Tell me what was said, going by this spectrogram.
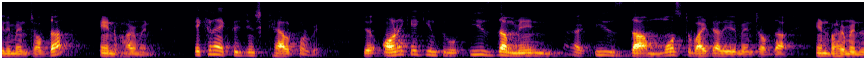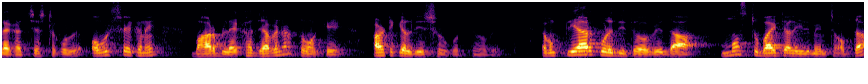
element of the environment এখানে একটা জিনিস খেয়াল করবে, যে অনেকে কিন্তু is the main is the most vital element of the environment লেখার চেষ্টা করবে। অবশ্যই এখানে ভার্ব লেখা যাবে না, তোমাকে আর্টিকেল দিয়ে শুরু করতে হবে। এবং ক্লিয়ার করে দিতে হবে the most vital element of the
